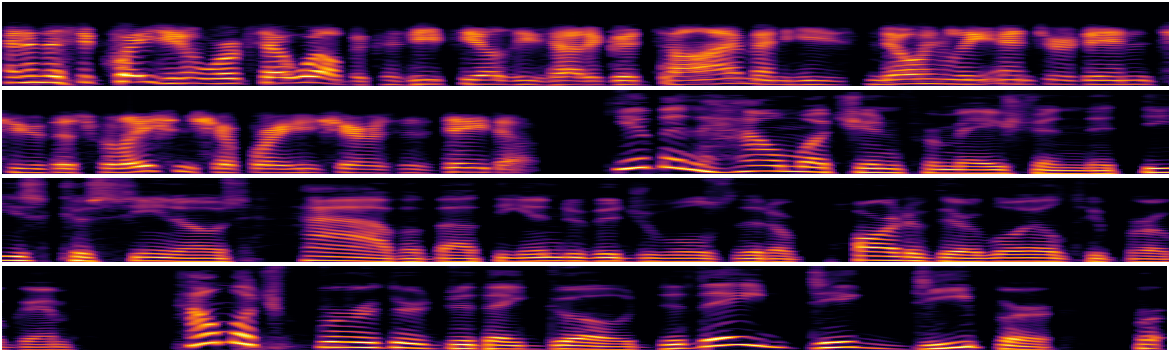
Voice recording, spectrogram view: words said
and in this equation, it works out well because he feels he's had a good time and he's knowingly entered into this relationship where he shares his data. Given how much information that these casinos have about the individuals that are part of their loyalty program, how much further do they go? Do they dig deeper for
